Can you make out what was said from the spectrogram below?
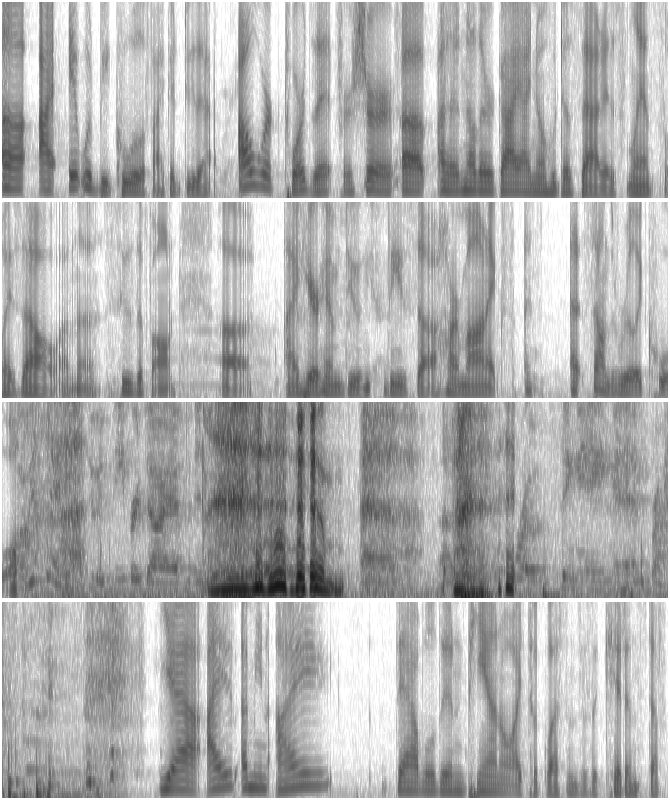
Uh, I it would be cool if I could do that. I'll work towards it for sure. Uh, another guy I know who does that is Lance Loisel on the sousaphone. Uh, I hear him do these uh, harmonics. It's, it sounds really cool. Obviously, I need to do a deeper dive into as, uh, like throat singing and brass playing. Yeah, I I mean I dabbled in piano. I took lessons as a kid and stuff,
